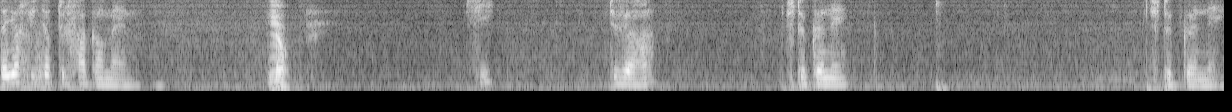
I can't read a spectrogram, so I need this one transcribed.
D'ailleurs, je suis sûre que tu le feras quand même. Non. Si. Tu verras. Je te connais. Je te connais.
